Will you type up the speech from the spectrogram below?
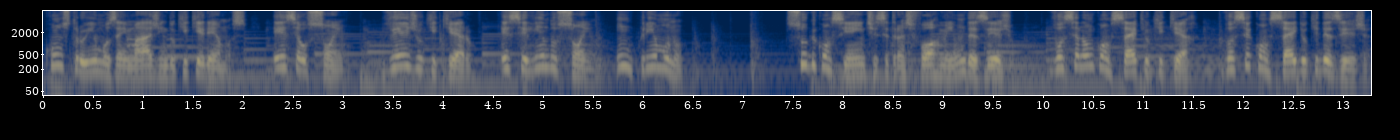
construímos a imagem do que queremos. Esse é o sonho. Vejo o que quero, esse lindo sonho, imprimo-no. Subconsciente se transforma em um desejo. Você não consegue o que quer, você consegue o que deseja.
